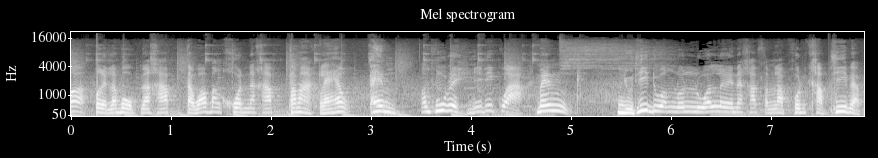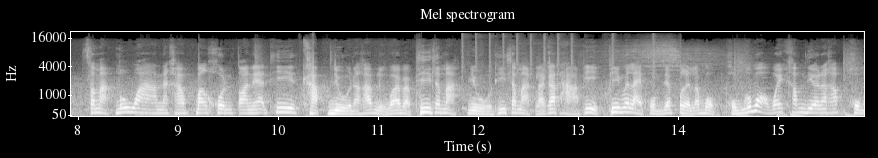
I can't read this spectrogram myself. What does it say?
ก็เปิดระบบนะครับ แต่ว่าบางคนนะครับสมัครแล้วเต็มต้องพูดไว้อย่างนี้ดีกว่าแม่ง อยู่ที่ดวงล้วนๆเลยนะครับสำหรับคนขับที่แบบสมัครเมื่อวานนะครับบางคนตอนนี้ที่ขับอยู่นะครับหรือว่าแบบที่สมัครอยู่ที่สมัครแล้วก็ถามพี่พี่เมื่อไหร่ผมจะเปิดระบบ ผมก็บอกไว้คำเดียวนะครับผม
